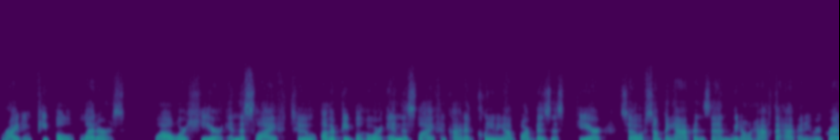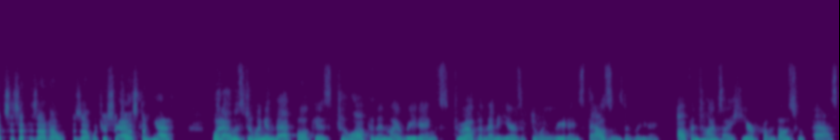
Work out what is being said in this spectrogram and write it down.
writing people letters while we're here in this life to other people who are in this life and kind of cleaning up our business here. So if something happens then we don't have to have any regrets. Is that is that how is that what you're suggesting? yes, yes. what i was doing in that book is too often in my readings throughout the many years of doing readings thousands of readings oftentimes i hear from those who've passed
